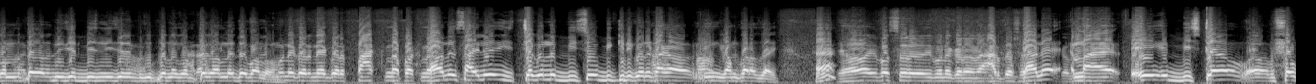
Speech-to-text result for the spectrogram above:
করলে তো নিজের বীজ নিজে উৎপন্ন করতে পারলে তো ভালো। মনে করেন একবার পাক না পাক না তাহলে চাইলে ইচ্ছা করলে বীজও বিক্রি করে টাকা হ্যাঁ। ইনকাম করা যায়। হ্যাঁ? হ্যাঁ এবছর মনে করেন আর দশ তাহলে এই বীজটা সব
